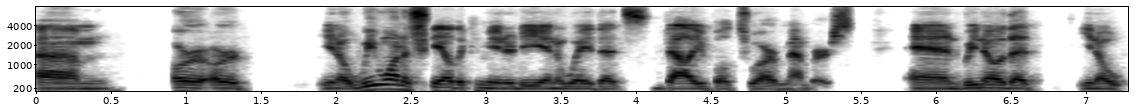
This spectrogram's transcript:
um, or or you know, we want to scale the community in a way that's valuable to our members, and we know that you know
